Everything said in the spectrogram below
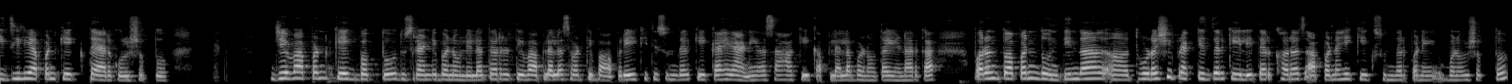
इझिली आपण केक तयार करू शकतो. जेव्हा आपण केक बघतो दुसऱ्यांनी बनवलेला तर तेव्हा आपल्याला असं वाटते बापरे किती सुंदर केक आहे आणि असा हा केक आपल्याला बनवता येणार का? परंतु आपण दोन तीनदा थोडीशी प्रॅक्टिस जर केली तर खरंच आपणही केक सुंदरपणे बनवू शकतो.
